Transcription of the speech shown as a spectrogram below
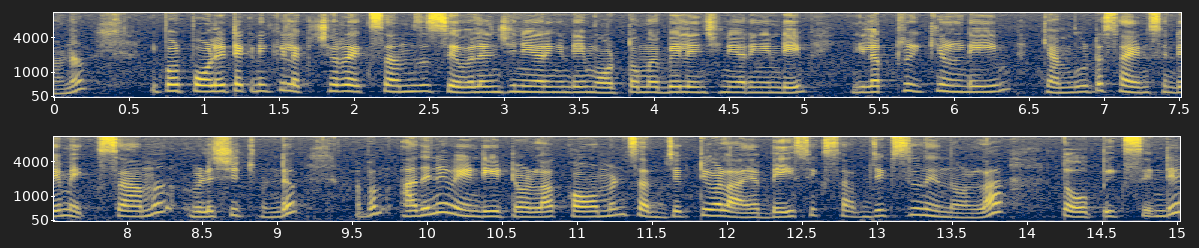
ആണ്. ഇപ്പോൾ പോളിടെക്നിക് ലെക്ചറർ എക്സാംസ് സിവിൽ എഞ്ചിനീയറിങ്ങിന്റെയും ഓട്ടോമൊബൈൽ എഞ്ചിനീയറിങ്ങിന്റെയും ഇലക്ട്രിക്കലിന്റെയും കമ്പ്യൂട്ടർ സയൻസിന്റെയും എക്സാം വിളിച്ചിട്ടുണ്ട്. അപ്പം അതിന് വേണ്ടിയിട്ടുള്ള കോമൺ സബ്ജക്റ്റുകളായ ബേസിക് സബ്ജക്ട്സിൽ നിന്നുള്ള ടോപ്പിക്സിന്റെ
